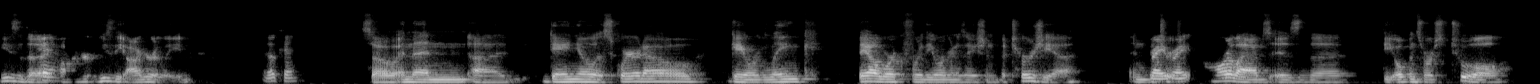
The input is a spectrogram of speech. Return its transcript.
he's the Yeah. Augur, he's the Augur lead. Okay. So and then uh, Daniel Izquierdo, Georg Link, they all work for the organization Bitergia, and Right, right. Core Labs is the the open source tool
